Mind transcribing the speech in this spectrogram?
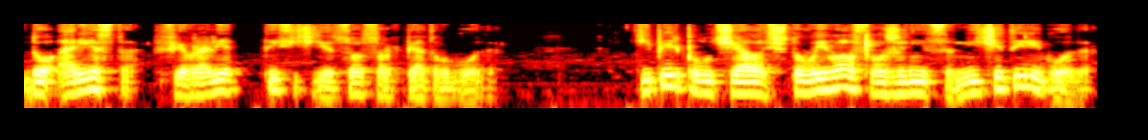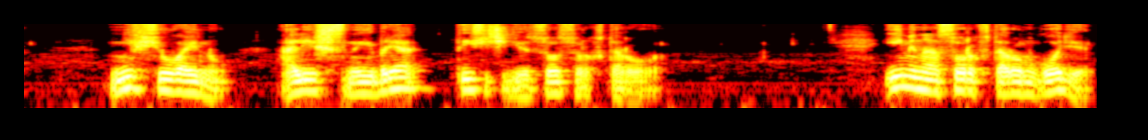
до ареста в феврале 1945 года. Теперь получалось, что воевал Солженицын не четыре года, не всю войну, а лишь с ноября 1942 Именно о 1942 годе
